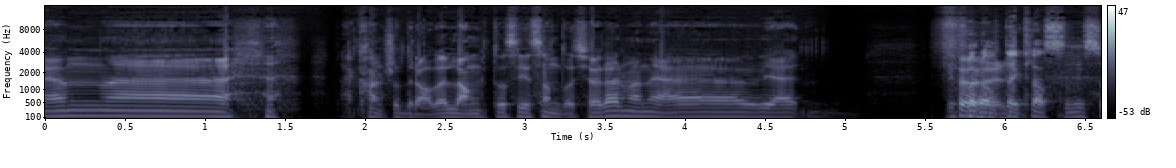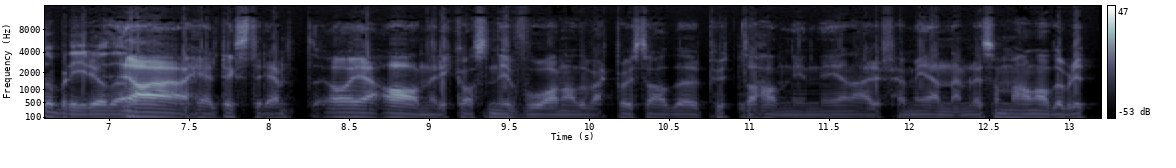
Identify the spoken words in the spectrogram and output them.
en eh, Det er kanskje å dra det langt å si søndagskjører, men jeg, jeg I forhold til klassen så blir det jo det. ja, helt ekstremt. Og jeg aner ikke hvilket nivå han hadde vært på hvis du hadde putta han inn i en R5 i NM. Liksom. Han hadde blitt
